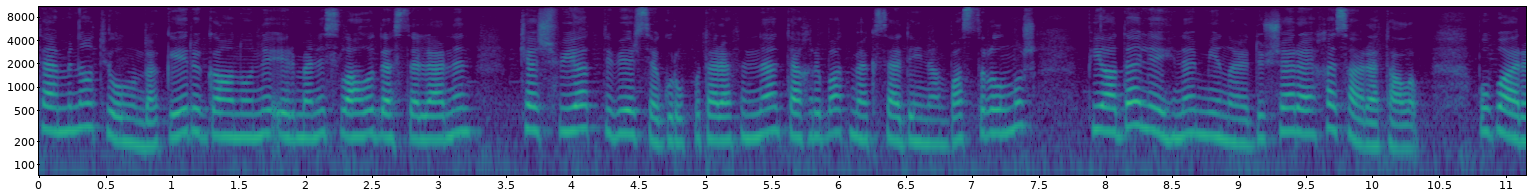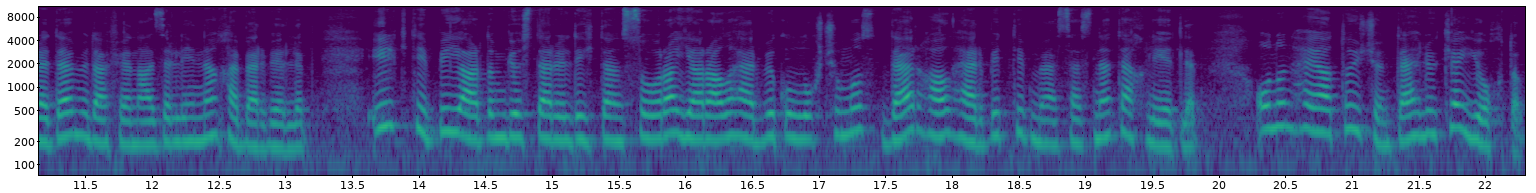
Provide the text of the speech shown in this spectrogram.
təminat yolunda qeyri-qanuni erməni silahlı dəstələrinin kəşfiyyat diversiya qrupu tərəfindən təxribat məqsədi ilə bastırılmış piyada əleyhinə minaya düşərək xəsarət alıb. Bu barədə Müdafiə Nazirliyindən xəbər verilib. İlk tibbi yardım göstərildikdən sonra yaralı hərbi qulluqçumuz dərhal hərbi tibb müəssəsinə təxliyə edilib. Onun həyatı üçün təhlükə yoxdur.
